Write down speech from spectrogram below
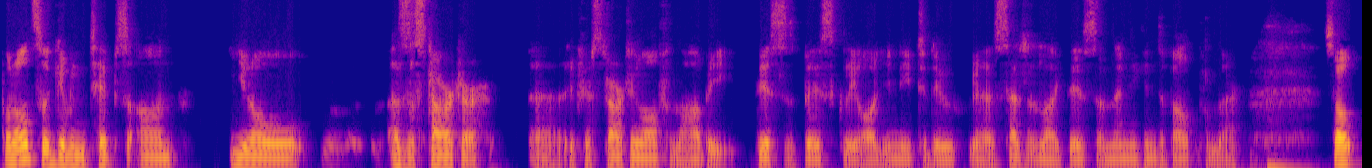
but also giving tips on, you know, as a starter, uh, if you're starting off in the hobby, this is basically all you need to do. Uh, set it like this, and then you can develop from there. So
